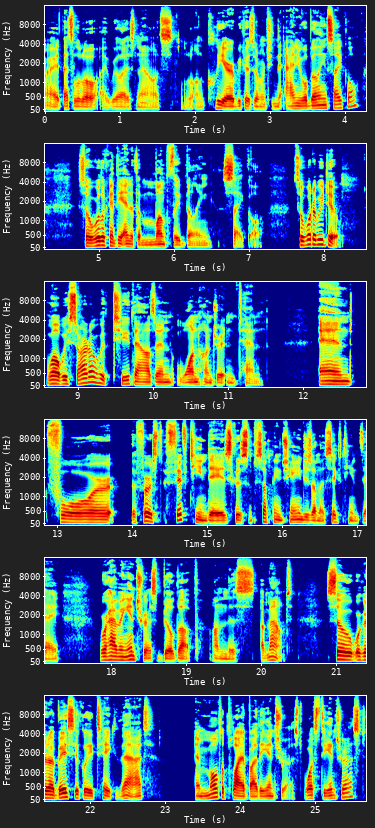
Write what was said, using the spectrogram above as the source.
All right, that's a little, I realize now it's a little unclear because I'm mentioning the annual billing cycle. So we're looking at the end of the monthly billing cycle. So what do we do? Well, we start off with 2,110. And for the first 15 days, because something changes on the 16th day, we're having interest build up on this amount. So we're going to basically take that and multiply it by the interest. What's the interest?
